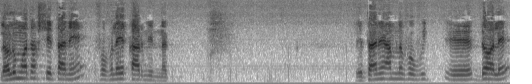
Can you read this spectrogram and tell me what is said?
loolu moo tax seytaane foofu lay xaar nit nag seytaane am na foofu eh, doole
